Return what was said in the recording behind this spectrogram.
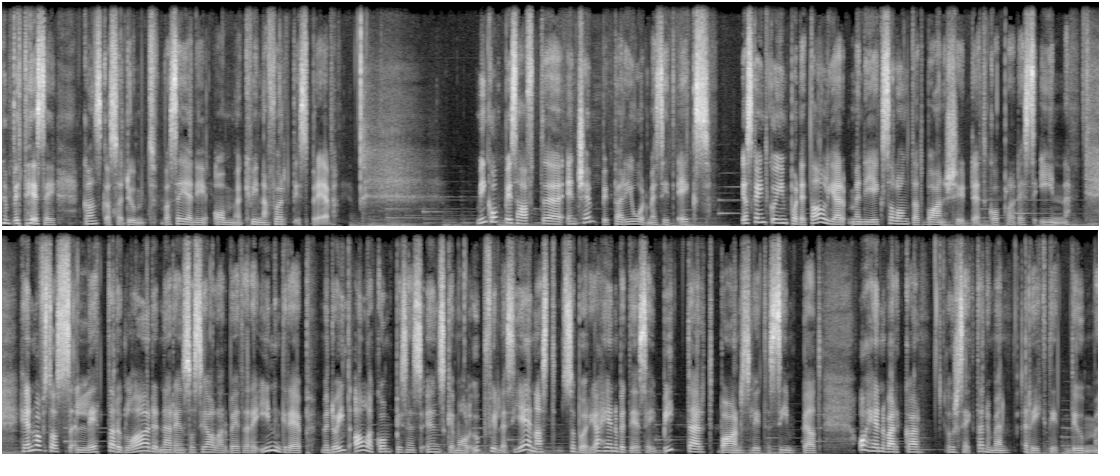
beter sig ganska så dumt. Vad säger ni om kvinna 40s brev? Min kompis har haft eh, en kämpig period med sitt ex. Jag ska inte gå in på detaljer, men det gick så långt att barnskyddet kopplades in. Hen var förstås lättad och glad när en socialarbetare ingrep, men då inte alla kompisens önskemål uppfylldes genast så började hen bete sig bittert, barnsligt, simpelt och hen verkar, ursäkta nu men, riktigt dum.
